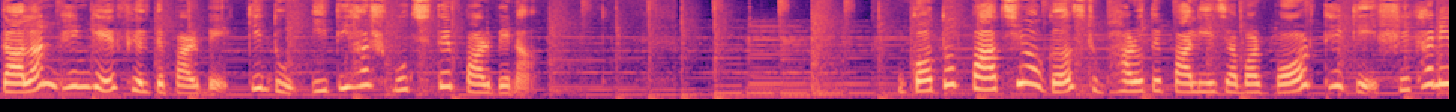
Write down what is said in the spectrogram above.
দালান ভেঙে ফেলতে পারবে, কিন্তু ইতিহাস মুছতে পারবে না। গত পাঁচই অগস্ট ভারতে পালিয়ে যাবার পর থেকে সেখানে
